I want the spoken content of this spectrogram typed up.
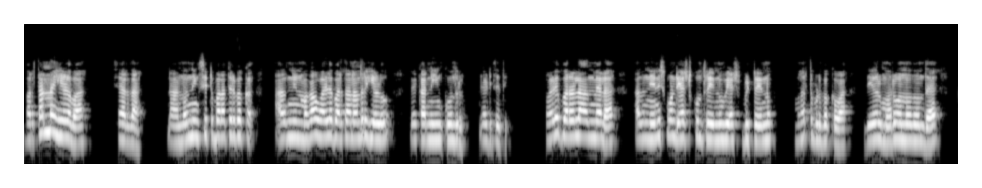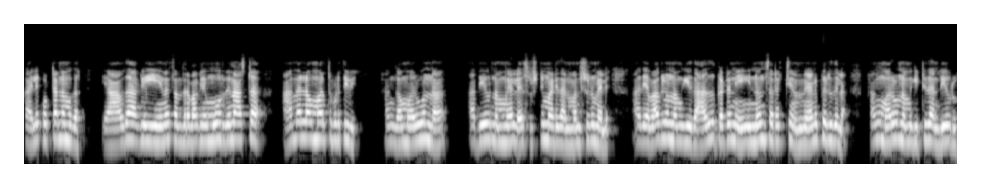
ಬರ್ತಾನ ಹೇಳುವ, ಶಾರದಾ. ನಾನು ನಿಂಗೆ ಸಿಟ್ಟು ಬರತ್ತಿರ್ಬೇಕು. ಅದು ನಿನ್ನ ಮಗ ಒಳ್ಳೆ ಬರ್ತಾನಂದ್ರೆ ಹೇಳು. ಬೇಕಾದ್ರೆ ನೀನು ಕುಂದ್ರು, ನಡೀತೈತಿ. ಹೊಳೆ ಬರಲ್ಲ ಅಂದಮೇಲೆ ಅದನ್ನ ನೆನೆಸ್ಕೊಂಡು ಎಷ್ಟು ಕುಂತ್ರೇನು ಎಷ್ಟು ಬಿಟ್ರೇನು ಮರ್ತು ಬಿಡ್ಬೇಕವ ದೇವ್ರ ಮರು ಅನ್ನೋದೊಂದು ಕಾಯಿಲೆ ಕೊಟ್ಟ ನಮಗೆ. ಯಾವುದೇ ಆಗಲಿ, ಏನೋ ಸಂದರ್ಭ ಆಗಲಿ, ಮೂರು ದಿನ ಅಷ್ಟ. ಆಮೇಲೆ ನಾವು ಮರ್ತು ಬಿಡ್ತೀವಿ. ಹಂಗೆ ಮರುವನ್ನ ಆ ದೇವ್ರು ನಮ್ಮ ಮೇಲೆ ಸೃಷ್ಟಿ ಮಾಡಿದಾನೆ ಮನುಷ್ಯರ ಮೇಲೆ. ಅದು ಯಾವಾಗಲೂ ನಮ್ಗೆ ಇದಾದ ಘಟನೆ ಇನ್ನೊಂದು ಸರಕ್ಕೆ ನೆನಪಿರುವುದಿಲ್ಲ ಹಂಗೆ ಮರು ನಮಗೆ ಇಟ್ಟಿದ್ದಾನೆ ದೇವರು.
